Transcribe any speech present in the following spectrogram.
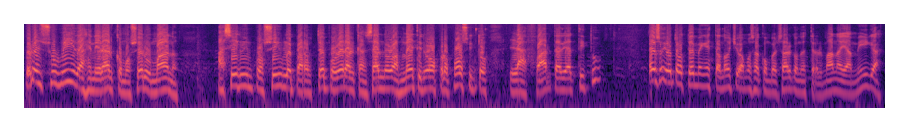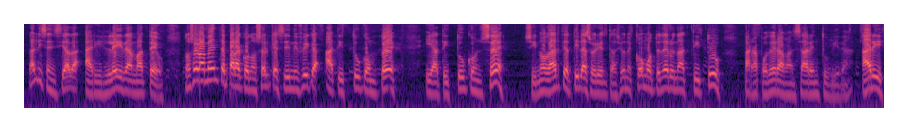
pero en su vida general como ser humano ha sido imposible para usted poder alcanzar nuevas metas y nuevos propósitos la falta de actitud. Eso y otros temas en esta noche vamos a conversar con nuestra hermana y amiga, la licenciada Arisleida Mateo. No solamente para conocer qué significa actitud con P y actitud con C, sino darte a ti las orientaciones, cómo tener una actitud para poder avanzar en tu vida. Ari,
